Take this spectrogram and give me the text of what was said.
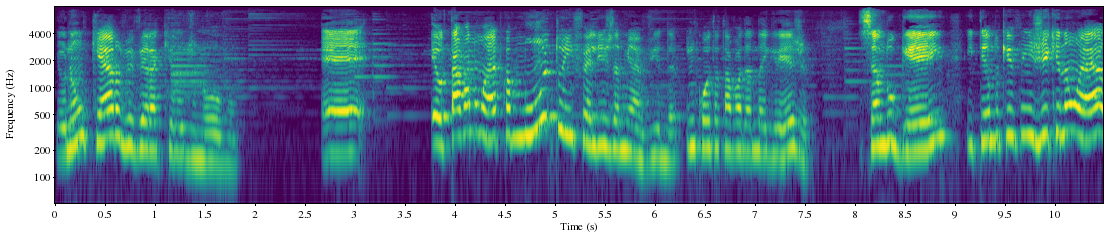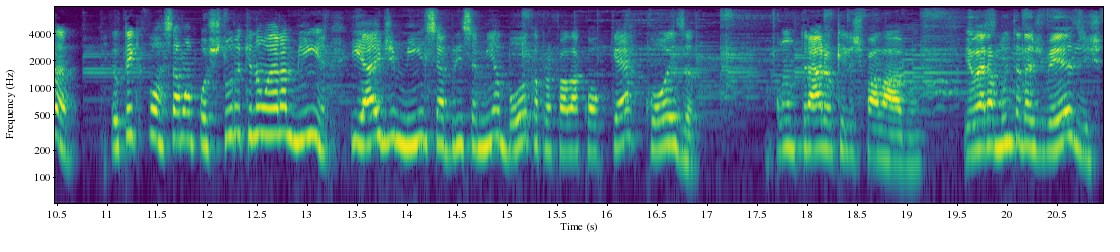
eu não quero viver aquilo de novo. É, eu tava numa época muito infeliz da minha vida, enquanto eu tava dentro da igreja, sendo gay e tendo que fingir que não era. Eu tenho que forçar uma postura que não era minha. E ai de mim se abrisse a minha boca para falar qualquer coisa contrária ao que eles falavam eu era muitas das vezes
